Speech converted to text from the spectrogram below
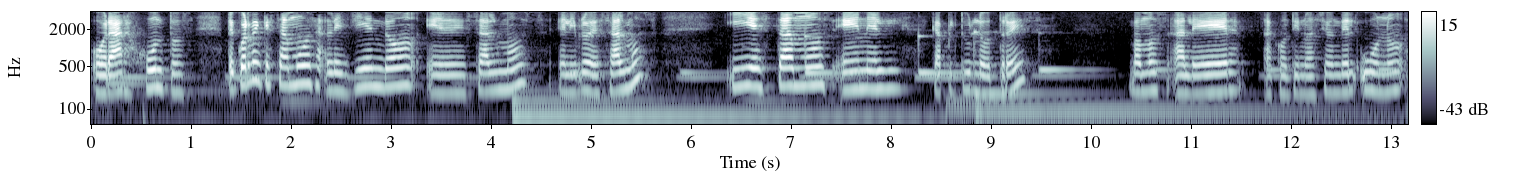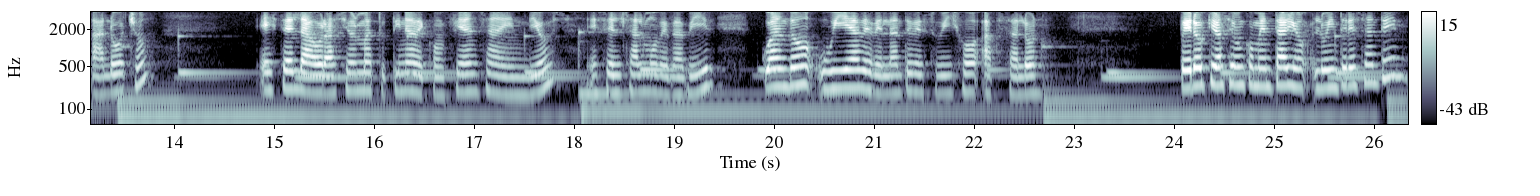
orar juntos. Recuerden que estamos leyendo el Salmos, el libro de Salmos, y estamos en el capítulo 3. Vamos a leer a continuación del 1 al 8. Esta es la oración matutina de confianza en Dios. Es el Salmo de David cuando huía de delante de su hijo Absalón. Pero quiero hacer un comentario. Lo interesante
